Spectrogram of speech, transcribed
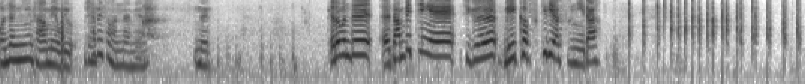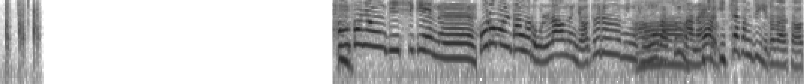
원장님 다음에 우리 샵에서 만나면 네 여러분들 에, 담비찡의 지금 메이크업 스킬이었습니다. 청소년기 시기에는 호르몬상으로 올라오는 여드름인 경우가 좀 많아요. 그렇죠 2차 성징이 일어나서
